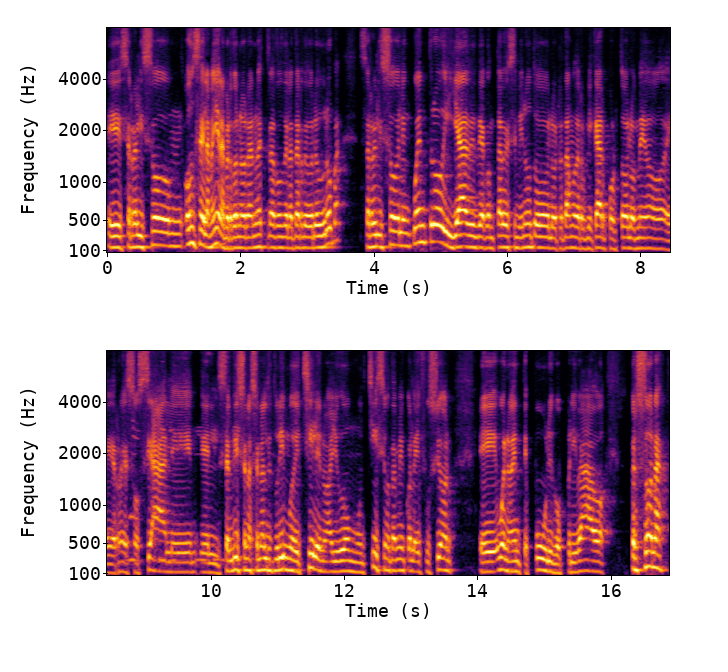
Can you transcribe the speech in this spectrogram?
eh, se realizó, 11 mm, de la mañana, perdón, hora nuestra, 2 de la tarde, hora de Europa, se realizó el encuentro y ya desde a contar de ese minuto lo tratamos de replicar por todos los medios, eh, redes sociales, el Servicio Nacional de Turismo de Chile nos ayudó muchísimo también con la difusión, eh, bueno, entes públicos, privados, personas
